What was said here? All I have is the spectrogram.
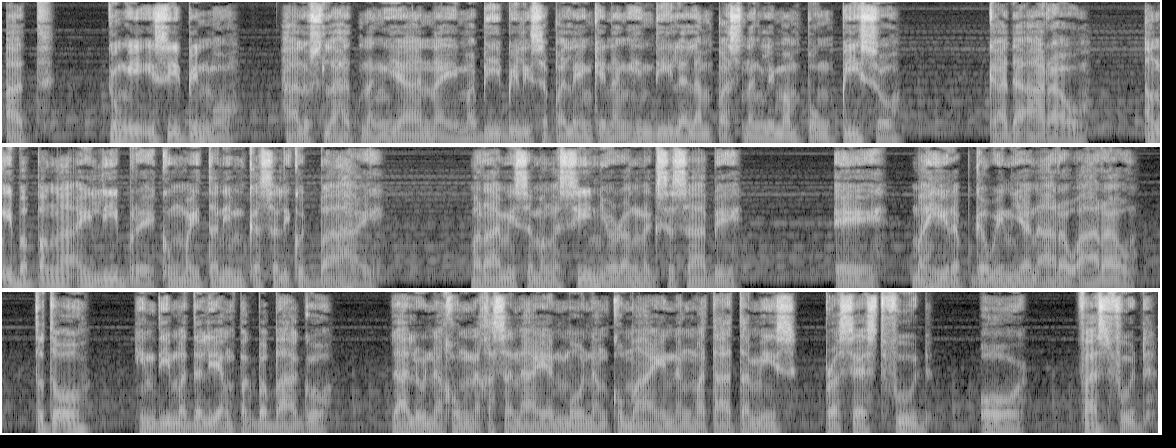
At kung iisipin mo, halos lahat ng yan ay mabibili sa palengke ng hindi lalampas ng 50 piso kada araw. Ang iba pa nga ay libre kung may tanim ka sa likod bahay. Marami sa mga senior ang nagsasabi, eh, mahirap gawin yan araw-araw. Totoo, hindi madali ang pagbabago, lalo na kung nakasanayan mo ng kumain ng matatamis, processed food, or fast food.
